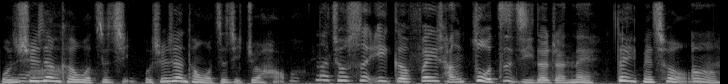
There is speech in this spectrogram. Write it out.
我就去认可我自己，我去认同我自己就好了。那就是一个非常做自己的人呢。对，没错。嗯，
